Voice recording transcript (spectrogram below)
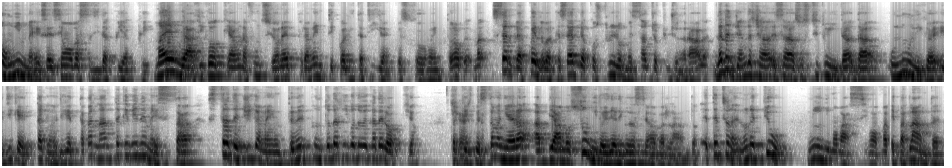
ogni mese siamo passati da qui a qui, ma è un grafico che ha una funzione puramente qualitativa in questo momento, no? ma serve a quello perché serve a costruire un messaggio più generale. La leggenda è stata sostituita da un'unica etichetta, che è un'etichetta parlante che viene messa strategicamente nel punto d'arrivo dove cade l'occhio perché certo. in questa maniera abbiamo subito idea di cosa stiamo parlando. E attenzione, non è più minimo massimo, ma è parlante,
